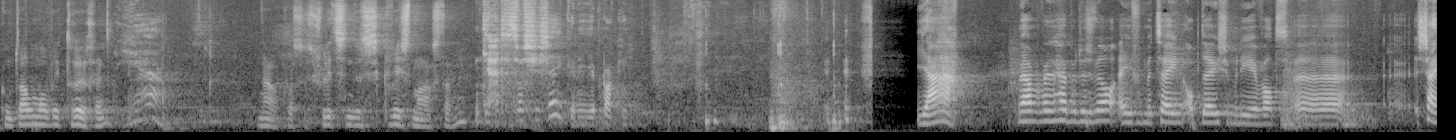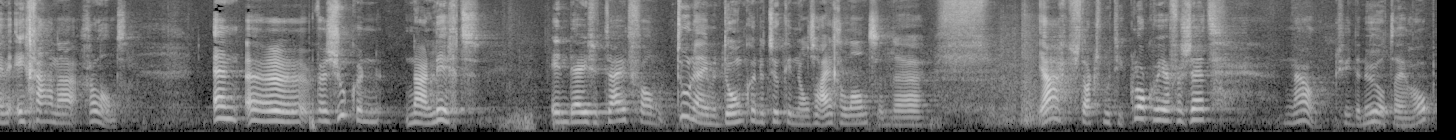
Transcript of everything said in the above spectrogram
komt allemaal weer terug, hè? Ja. Nou, ik was dus flitsende quizmaster, hè? Ja, dat was je zeker in je pakkie. ja, maar we hebben dus wel even meteen op deze manier wat... eh, zijn we in Ghana geland. En eh, we zoeken naar licht in deze tijd van toenemend donker. Natuurlijk in ons eigen land. En, eh, ja, straks moet die klok weer verzet. Nou, ik zie er nu al tegenop.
